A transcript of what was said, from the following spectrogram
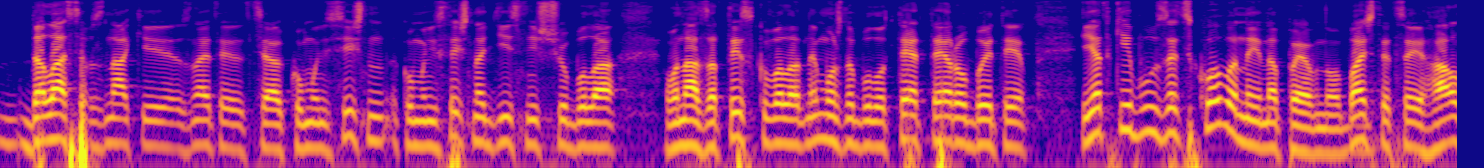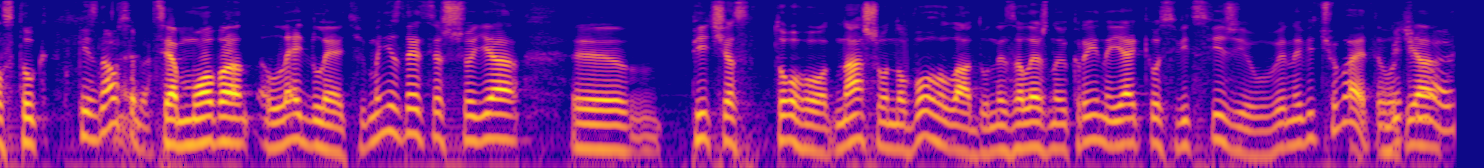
далася в знаки, знаєте, ця комуністична, комуністична дійсність, що була, вона затискувала, не можна було те, те робити. І я такий був зацькований, напевно. Бачите, цей галстук, Пізнав себе? ця мова ледь-ледь. Мені здається, що я. Е, під час того нашого нового ладу незалежної України я якось відсвіжів. Ви не відчуваєте? От я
